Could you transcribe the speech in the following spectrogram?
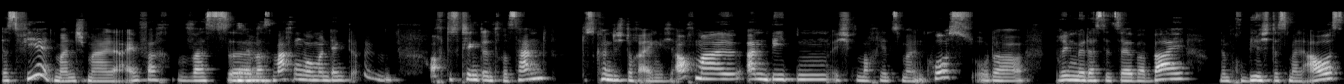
das fehlt manchmal. Einfach was, äh, ja. äh, was machen, wo man denkt, äh, ach, das klingt interessant, das könnte ich doch eigentlich auch mal anbieten. Ich mache jetzt mal einen Kurs oder bringe mir das jetzt selber bei und dann probiere ich das mal aus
